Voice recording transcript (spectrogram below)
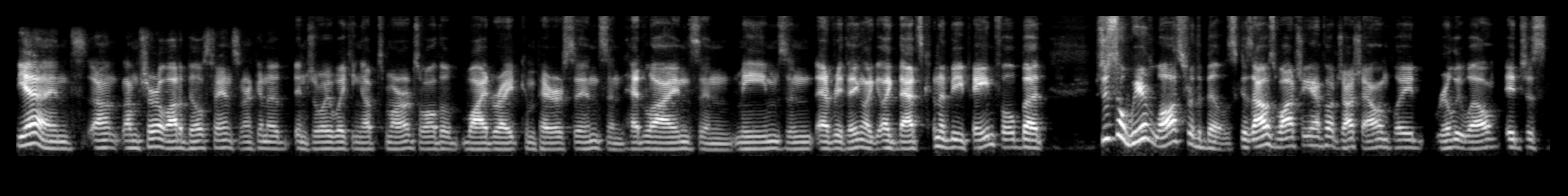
yeah and um, i'm sure a lot of bills fans aren't going to enjoy waking up tomorrow to all the wide right comparisons and headlines and memes and everything like like that's going to be painful but it's just a weird loss for the bills because i was watching and i thought josh allen played really well it just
